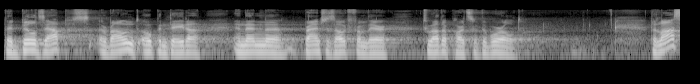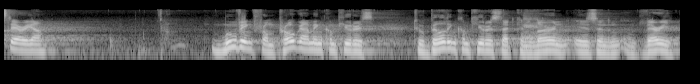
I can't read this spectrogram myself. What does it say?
that builds apps around open data and then uh, branches out from there to other parts of the world. The last area, moving from programming computers to building computers that can learn, is a very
